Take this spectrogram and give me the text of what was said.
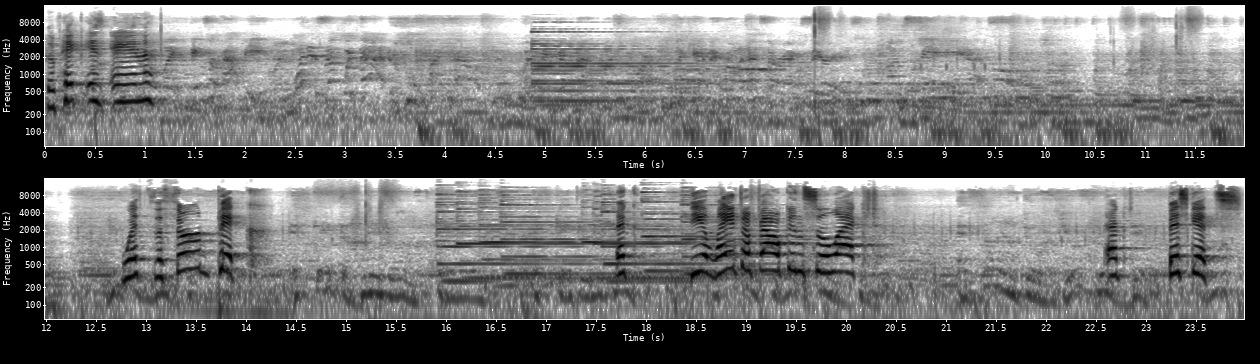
the The pick is in. with that? We'll find Falcons select Ec- biscuits.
